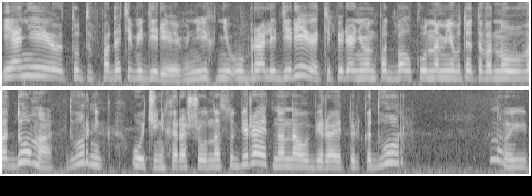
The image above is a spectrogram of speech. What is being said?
и они тут под этими деревьями. У них не убрали деревья, теперь они вон под балконами вот этого нового дома. Дворник очень хорошо у нас убирает, но она убирает только двор, ну и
